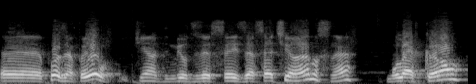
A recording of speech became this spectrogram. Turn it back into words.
É, por exemplo, eu tinha meus 16, 17 anos, né? Molecão.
